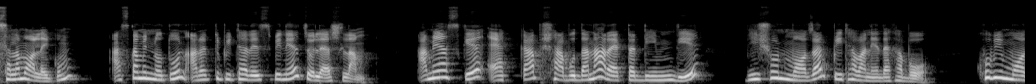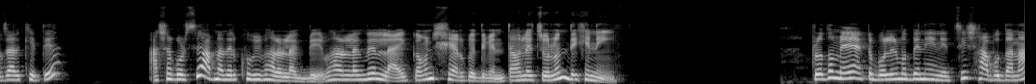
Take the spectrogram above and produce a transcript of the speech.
আসসালামু আলাইকুম। আজকে আমি নতুন আর একটি পিঠা রেসিপি নিয়ে চলে আসলাম। আমি আজকে এক কাপ সাবুদানা আর একটা ডিম দিয়ে ভীষণ মজার পিঠা বানিয়ে দেখাবো। খুবই মজার খেতে। আশা করছি আপনাদের খুবই ভালো লাগবে। ভালো লাগলে লাইক কমেন্ট শেয়ার করে দেবেন। তাহলে চলুন দেখে নিই। প্রথমে একটা বোলের মধ্যে নিয়ে নিচ্ছি সাবুদানা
